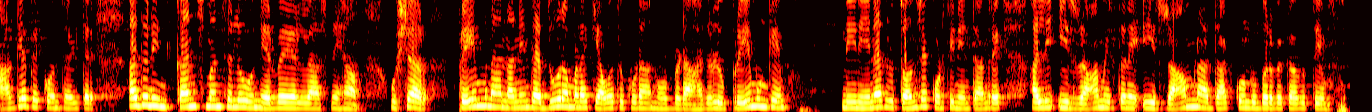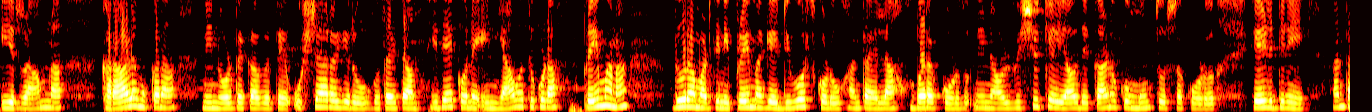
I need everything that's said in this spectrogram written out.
ಆಗಲೇಬೇಕು ಅಂತ ಹೇಳ್ತಾರೆ. ಅದು ನಿನ್ನ ಕನ್ಸು ಮನಸ್ಸಲ್ಲೂ ನೆರವೇರಲ್ಲ ಸ್ನೇಹ. ಹುಷಾರ್. ಪ್ರೇಮನ ನನ್ನಿಂದ ದೂರ ಮಾಡೋಕ್ಕೆ ಯಾವತ್ತೂ ಕೂಡ ನೋಡಬೇಡ. ಅದರಲ್ಲೂ ಪ್ರೇಮಂಗೆ ನೀನೇನಾದರೂ ತೊಂದರೆ ಕೊಡ್ತೀನಿ ಅಂತ ಅಂದರೆ ಅಲ್ಲಿ ಈ ರಾಮ್ ಇರ್ತಾನೆ, ಈ ರಾಮ್ನ ದಾಟ್ಕೊಂಡು ಬರಬೇಕಾಗುತ್ತೆ. ಈ ರಾಮ್ನ ಕರಾಳ ಮುಖನ ನೀನು ನೋಡಬೇಕಾಗುತ್ತೆ. ಹುಷಾರಾಗಿರು, ಗೊತ್ತಾಯ್ತಾ? ಇದೇ ಕೊನೆ. ಇನ್ಯಾವತ್ತೂ ಕೂಡ ಪ್ರೇಮನ ದೂರ ಮಾಡ್ತೀನಿ, ಪ್ರೇಮಗೆ ಡಿವೋರ್ಸ್ ಕೊಡು ಅಂತ ಎಲ್ಲ ಬರೋಕ್ಕೂಡ್ದು ಕೊಡೋದು. ನೀನು ಅವಳ ವಿಷಯಕ್ಕೆ ಯಾವುದೇ ಕಾರಣಕ್ಕೂ ಮೂಗು ತೋರ್ಸೋಕೆ ಹೇಳಿದ್ದೀನಿ ಅಂತ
